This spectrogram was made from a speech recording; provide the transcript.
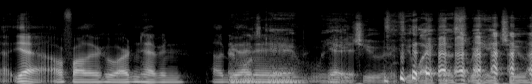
uh, yeah, our Father who art in heaven, hallowed be thy Everyone's gay. We Yeah, hate it- you, and if you like us, we hate you.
